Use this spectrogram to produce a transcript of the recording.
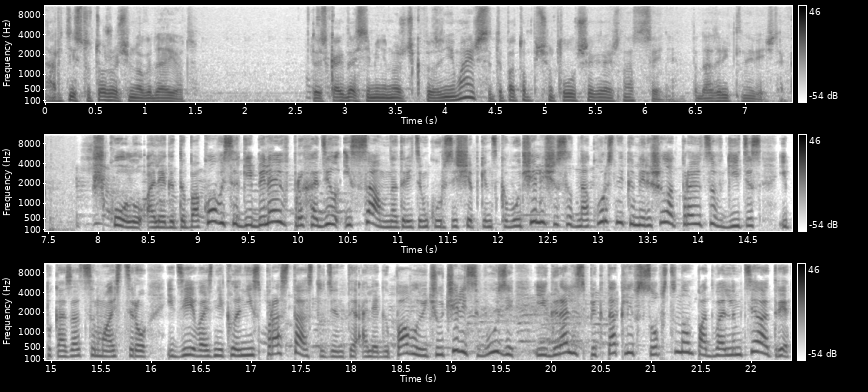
артисту тоже очень много дает. То есть, когда с ними немножечко позанимаешься, ты потом почему-то лучше играешь на сцене. Подозрительная вещь такая. Школу Олега Табакова Сергей Беляев проходил и сам на третьем курсе Щепкинского училища с однокурсниками решил отправиться в ГИТИС и показаться мастеру. Идея возникла неспроста. Студенты Олега Павловича учились в ВУЗе и играли спектакли в собственном подвальном театре.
